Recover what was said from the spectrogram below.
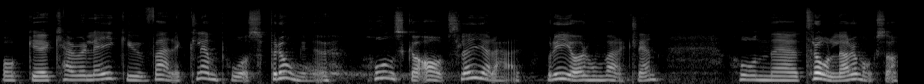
Och eh, Carol Lake är ju verkligen på språng nu. Hon ska avslöja det här och det gör hon verkligen. Hon eh, trollar dem också.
